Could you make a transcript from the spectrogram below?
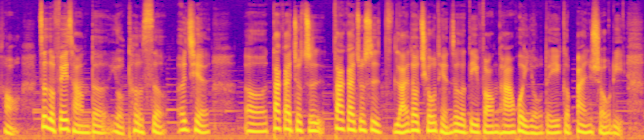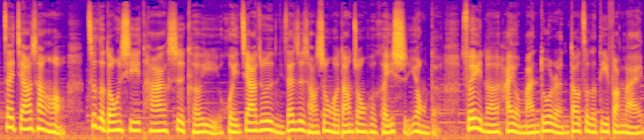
好，这个非常的有特色，而且。呃，大概就是大概就是来到秋田这个地方，它会有的一个伴手礼，再加上哈，这个东西它是可以回家，就是你在日常生活当中会可以使用的，所以呢，还有蛮多人到这个地方来，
